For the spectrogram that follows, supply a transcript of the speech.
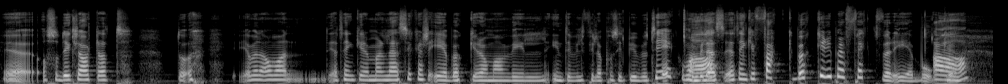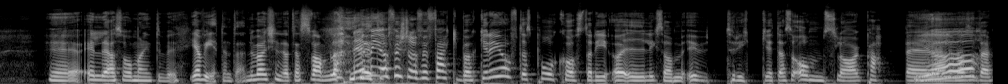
Eh, och så det är klart att då, jag, menar, om man, jag tänker man läser kanske e-böcker om man vill, inte vill fylla på sitt bibliotek. Om man Ja. vill läsa, jag tänker fackböcker är perfekt för e-bok. Ja. Eh, eller alltså om man inte vill, jag vet inte, nu känner jag att jag svamlar. Nej men jag förstår, för fackböcker är ju oftast påkostade i, i liksom uttrycket, alltså omslag, papper Ja. eller något sånt där.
